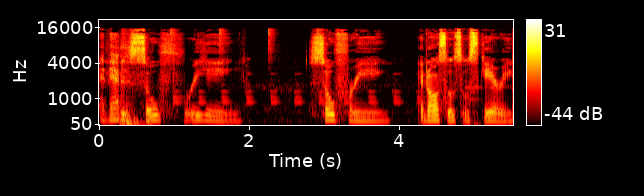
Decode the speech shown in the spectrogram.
And that is so freeing. So freeing and also so scary.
